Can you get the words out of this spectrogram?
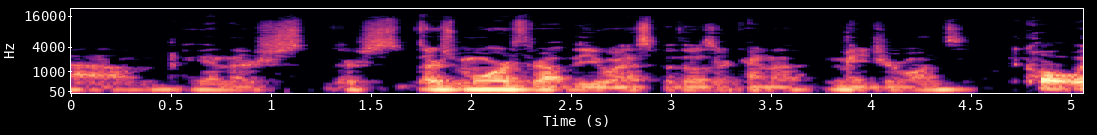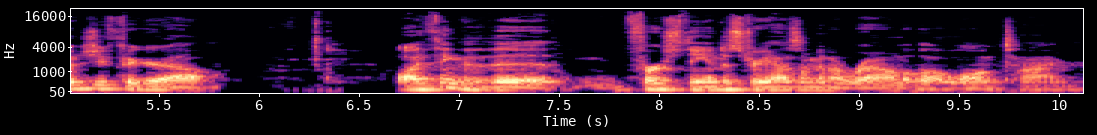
Um, again, there's there's there's more throughout the U.S., but those are kind of major ones. Colt, what did you figure out? Well, I think that first the industry hasn't been around a long time.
